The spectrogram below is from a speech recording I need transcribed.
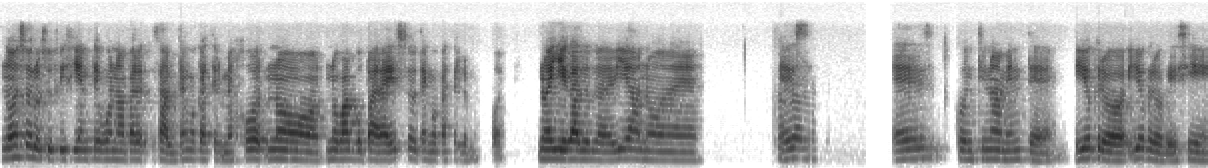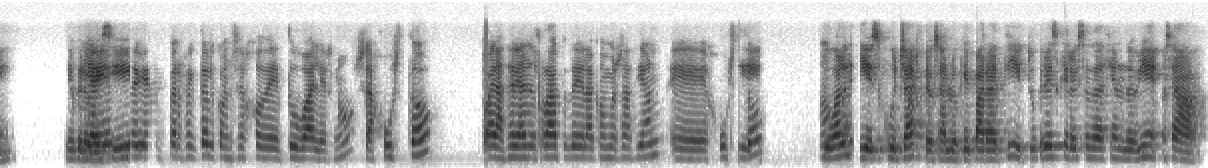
no soy lo suficiente buena para, o sea, lo tengo que hacer mejor, no, no valgo para eso, tengo que hacerlo mejor. No he llegado todavía, no es, es continuamente. Y yo creo, yo creo que sí. Yo creo y que sí. perfecto el consejo de tú vales, ¿no? O sea, justo para hacer el rap de la conversación, eh, justo. Tú vales y escucharte, o sea, lo que para ti, tú crees que lo estás haciendo bien, o sea,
